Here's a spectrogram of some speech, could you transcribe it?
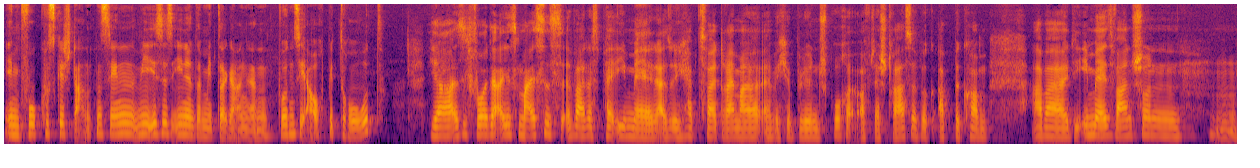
im Fokus gestanden sind. Wie ist es Ihnen damit ergangen? Wurden Sie auch bedroht? Ja, also ich wurde eigentlich meistens war das per E-Mail. Also ich habe zwei, dreimal irgendwelche blöden Sprüche auf der Straße abbekommen. Aber die E-Mails waren schon, hm,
